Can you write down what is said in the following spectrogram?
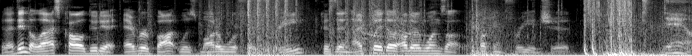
'Cause I think the last Call of Duty I ever bought was Modern Warfare 3, because then I played the other ones on fucking free and shit. Damn.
